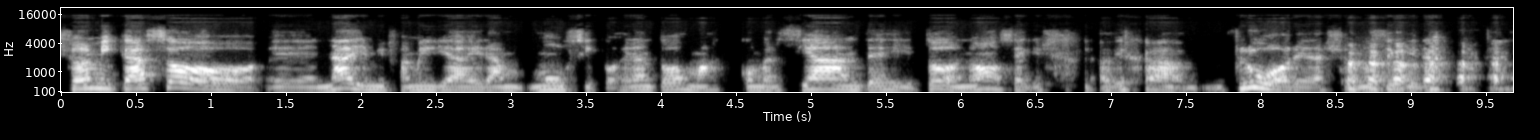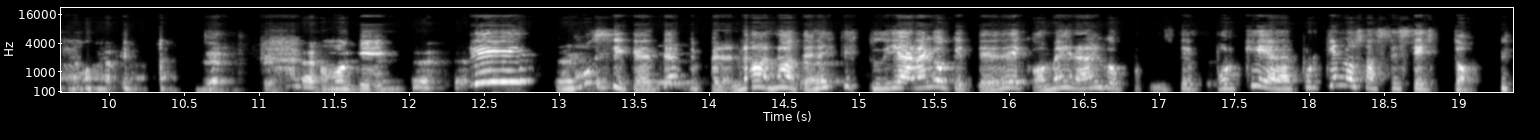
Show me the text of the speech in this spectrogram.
Yo en mi caso, eh, nadie en mi familia eran músicos, eran todos más comerciantes y todo, ¿no? O sea que yo, la vieja flúor era yo, no sé qué era. Como que, ¿qué? Música, pero no, no, tenés que estudiar algo que te dé comer, algo, ¿por qué? ¿Por qué nos haces esto?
